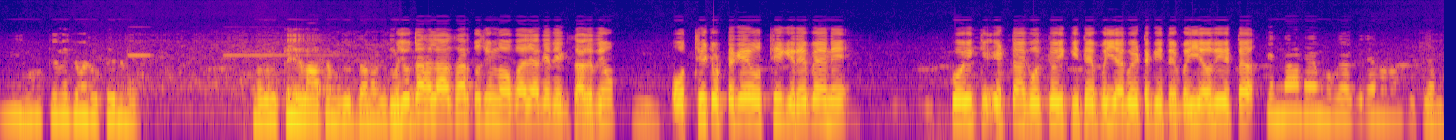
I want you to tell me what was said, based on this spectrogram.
ਨਹੀਂ ਹੁਣ ਕਿਵੇਂ ਕਿਵੇਂ ਟੁੱਟੇ ਨੇ ਉਹ? ਮਤਲਬ ਕੀ ਹਾਲਾਤ ਹੈ ਮੌਜੂਦਾ ਉਹਨਾਂ ਦੇ? ਮੌਜੂਦਾ ਹਾਲਾਤ ਸਰ ਤੁਸੀਂ ਮੌਕਾ ਜਾ ਕੇ ਦੇਖ ਸਕਦੇ ਹੋ। ਹੂੰ, ਉੱਥੇ ਹੀ ਟੁੱਟ ਗਏ ਉੱਥੇ ਹੀ ਗਿਰੇ ਪਏ ਨੇ। ਕੋਈ ਕਿ- ਇੱਟਾਂ ਕੋਈ ਕੋਈ ਕਿਤੇ ਪਈ ਆ ਕੋਈ ਇੱਟ ਕਿਤੇ ਪਈ ਆ ਉਹਦੀ ਇੱਟ। ਕਿੰਨਾ ਟਾਈਮ ਹੋ ਗਿਆ ਗਿਰਿਆ ਨੂੰ ਉਹਨਾਂ ਨੂੰ ਟੁੱਟਿਆ ਨੂੰ?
